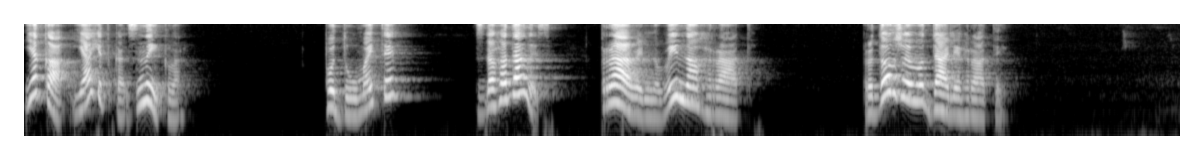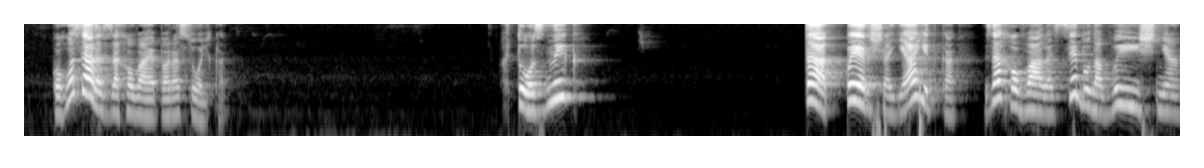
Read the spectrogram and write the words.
Яка ягідка зникла? Подумайте, здогадались? Правильно, виноград. Продовжуємо далі грати. Кого зараз заховає парасолька? Хто зник? Так, перша ягідка заховалась. Це була вишня.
